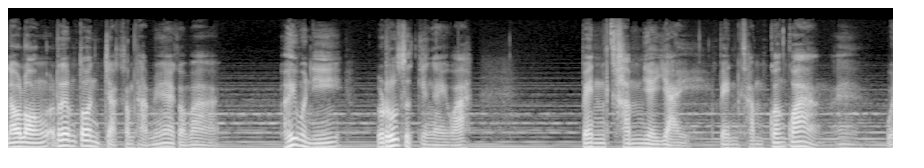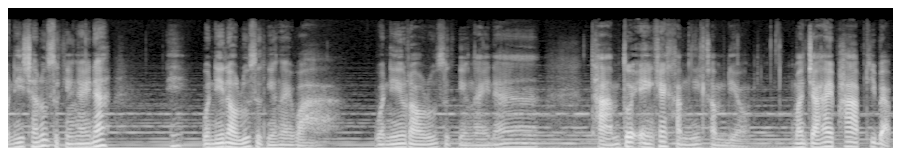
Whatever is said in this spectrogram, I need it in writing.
เราลองเริ่มต้นจากคำถามง่ายๆก่อนว่าเฮ้ยวันนี้รู้สึกยังไงวะเเป็นคำใหญ่ ๆ เป็นคำกว้างๆวันนี้ฉันรู้สึกยังไงนะเอ๊ะวันนี้เรารู้สึกยังไงวะวันนี้เรารู้สึกยังไงนะ ถามตัวเองแค่คำนี้คำเดียว มันจะให้ภาพที่แบบ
